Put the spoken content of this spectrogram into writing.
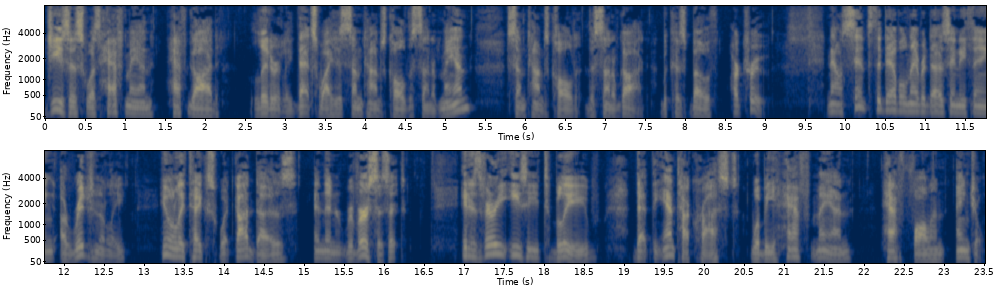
Jesus was half man, half God, literally. That's why he's sometimes called the Son of Man, sometimes called the Son of God, because both are true. Now, since the devil never does anything originally, he only takes what God does and then reverses it. It is very easy to believe that the Antichrist will be half man, half fallen angel.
